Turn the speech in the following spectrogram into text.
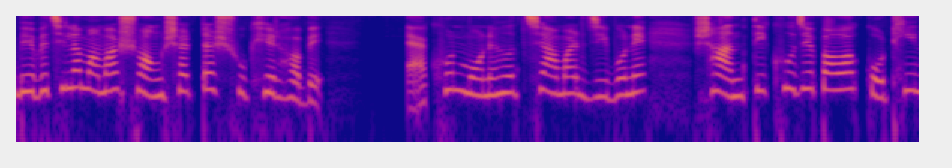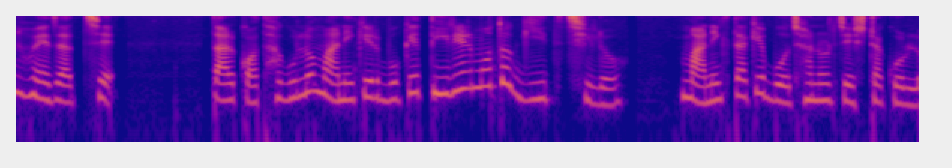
ভেবেছিলাম আমার সংসারটা সুখের হবে। এখন মনে হচ্ছে আমার জীবনে শান্তি খুঁজে পাওয়া কঠিন হয়ে যাচ্ছে। তার কথাগুলো মানিকের বুকে তীরের মতো গীত ছিল। মানিক তাকে বোঝানোর চেষ্টা করল,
